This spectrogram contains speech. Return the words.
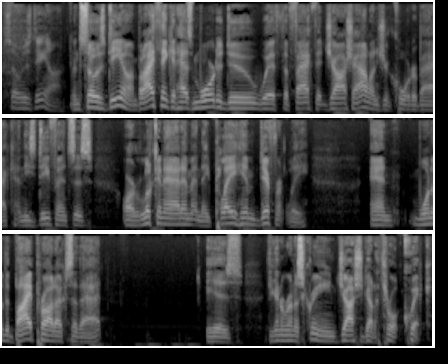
so is Dion. and so is Dion. But I think it has more to do with the fact that Josh Allen's your quarterback, and these defenses are looking at him and they play him differently. And one of the byproducts of that is if you're going to run a screen, Josh has got to throw it quick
